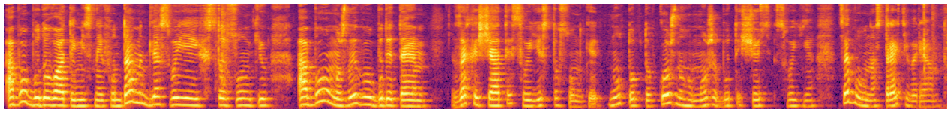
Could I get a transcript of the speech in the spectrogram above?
або будувати міцний фундамент для своїх стосунків, або, можливо, будете захищати свої стосунки. Ну, тобто, в кожного може бути щось своє. Це був у нас третій варіант.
